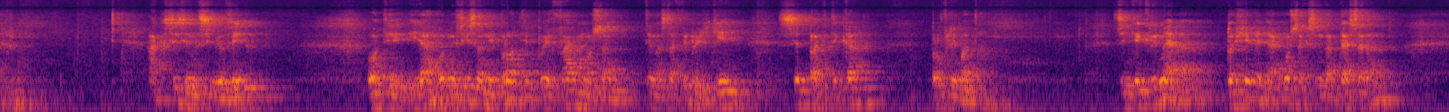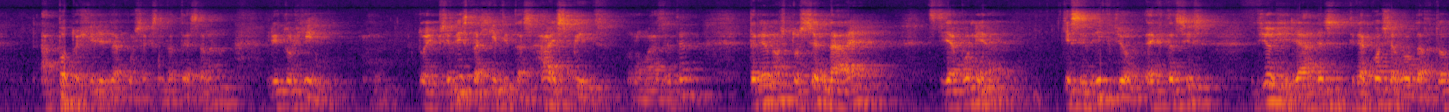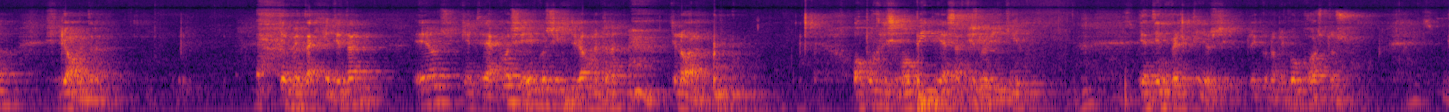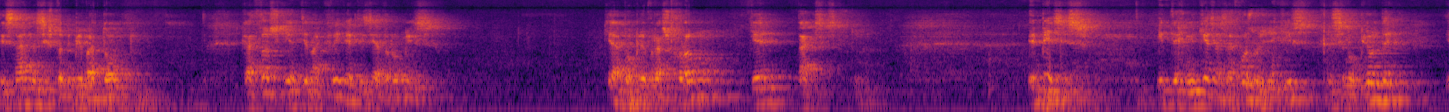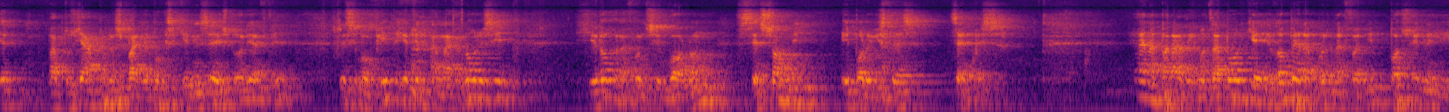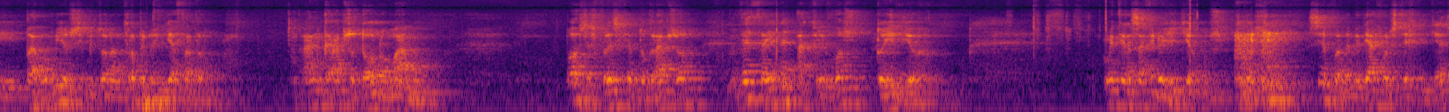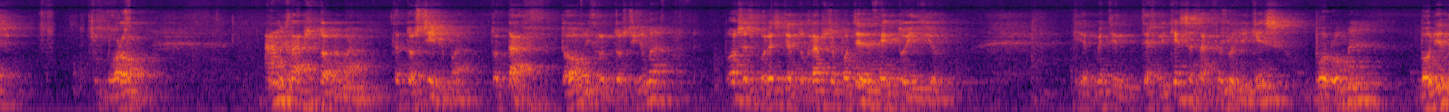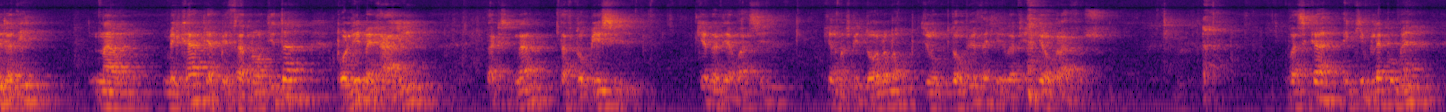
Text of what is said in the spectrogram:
Αξίζει να σημειωθεί ότι οι Ιάπωνες ήσαν οι πρώτοι που εφάρμοσαν την ασταφή λογική σε πρακτικά προβλήματα. Συγκεκριμένα, το 1964, από το 1964, λειτουργεί. Το υψηλής ταχύτητας high speed ονομάζεται, τρένο στο Σεντάε στη Ιαπωνίας και σε δίκτυο έκτασης 2.388 χιλιόμετρα. Και με ταχύτητα έως και 320 χιλιόμετρα την ώρα. Όπου χρησιμοποιείται η ασαφής λογική για την βελτίωση του οικονομικού κόστους, της άνεσης των επιβατών, καθώς και για την ακρίβεια της διαδρομής και από πλευράς χρόνου και τάξης. Επίσης, οι τεχνικές ασαφώς λογικής χρησιμοποιούνται από τους Ιάπωνες πάλι από ξεκίνησε η ιστορία αυτή, χρησιμοποιείται για την αναγνώριση χειρόγραφων συμβόλων σε σόνι υπολογιστές τσέπες. Ένα παράδειγμα θα πω και εδώ πέρα μπορεί να φανεί πώς είναι η παρομοίωση με τον ανθρώπινο εγκέφαλο. Αν γράψω το όνομά μου όσες φορές και να το γράψω, δεν θα είναι ακριβώς το ίδιο. Με την ασαφή λογική όμως, σύμφωνα με διάφορες τεχνικές, μπορώ, αν γράψω το όνομα, το σίγμα, το ταφ, το όμικρο, το σίγμα, όσες φορές και να το γράψω, ποτέ δεν θα είναι το ίδιο. Και με την τεχνικές της ασαφής λογικής μπορούμε, μπορεί δηλαδή να, με κάποια πιθανότητα πολύ μεγάλη εντάξει, να ταυτοποιήσει και να διαβάσει και να μας πει το όνομα το οποίο θα έχει γραφεί χειρογράφος. Βασικά εκεί βλέπουμε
